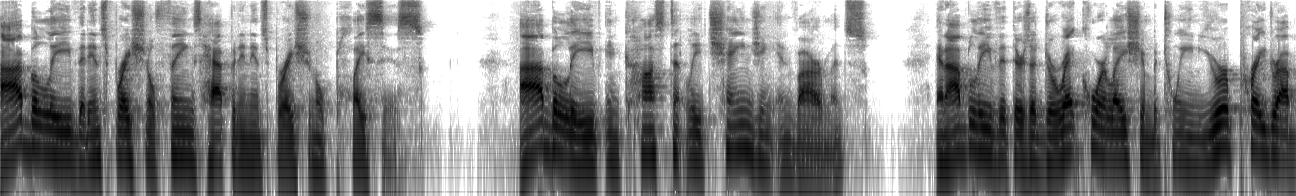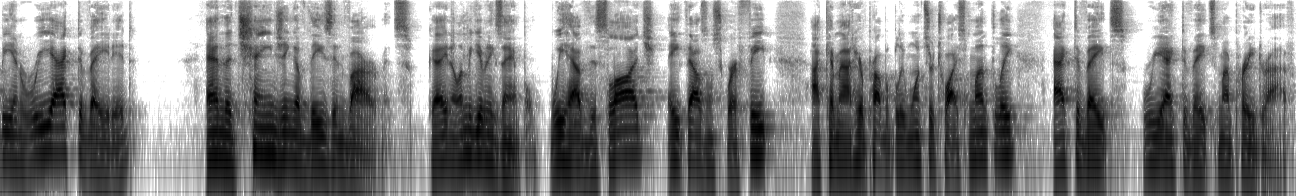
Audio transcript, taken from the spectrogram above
I believe that inspirational things happen in inspirational places. I believe in constantly changing environments. And I believe that there's a direct correlation between your prey drive being reactivated and the changing of these environments. Okay, now let me give an example. We have this lodge, 8,000 square feet. I come out here probably once or twice monthly, activates, reactivates my prey drive.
